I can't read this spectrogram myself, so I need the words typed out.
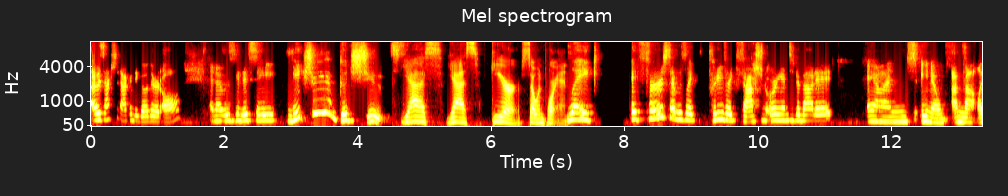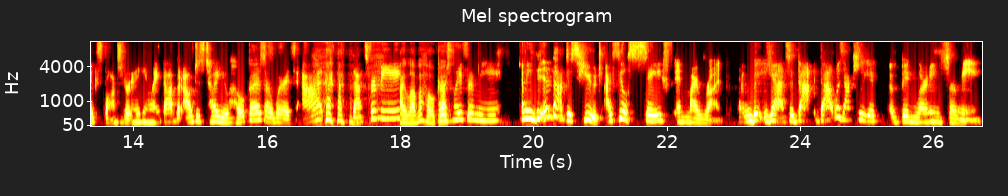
I was actually not going to go there at all. And I was going to say, make sure you have good shoes. Yes. Yes. Gear. So important. Like, at first, I was like pretty like fashion oriented about it. And, you know, I'm not like sponsored or anything like that, but I'll just tell you, Hoka's are where it's at. That's for me. I love a Hoka. Personally, for me, I mean, the impact is huge. I feel safe in my run. But yeah, so that that was actually a, a big learning for me.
